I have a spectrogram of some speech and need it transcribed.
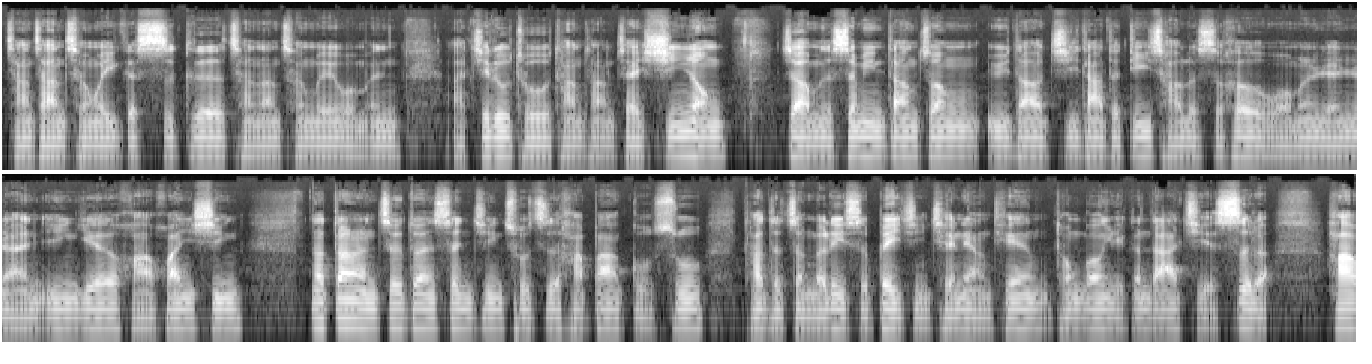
常常成为一个诗歌，常常成为我们啊基督徒常常在形容，在我们的生命当中遇到极大的低潮的时候，我们仍然因耶和华欢心。那当然，这段圣经出自哈巴谷书，它的整个历史背景。前两天童工也跟大家解释了哈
